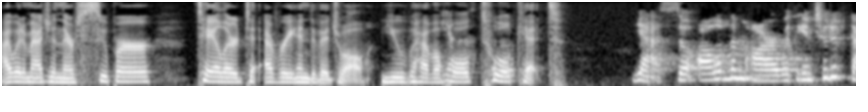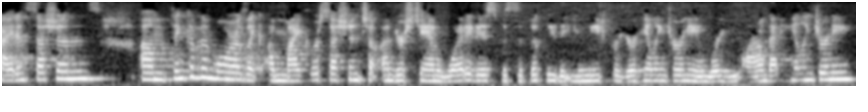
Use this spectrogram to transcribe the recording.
I would imagine they're super tailored to every individual. You have a yes, whole toolkit. Yes. So all of them are with the intuitive guidance sessions. Um, think of them more as like a micro session to understand what it is specifically that you need for your healing journey and where you are on that healing journey.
